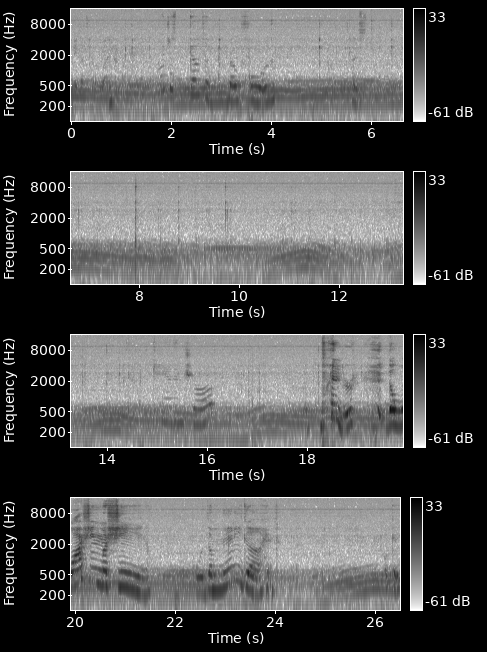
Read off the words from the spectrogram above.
Wait, that's row one. I'll just go to row four. Because. Cannon shot. The blender. The washing machine. Or the minigun. Okay.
